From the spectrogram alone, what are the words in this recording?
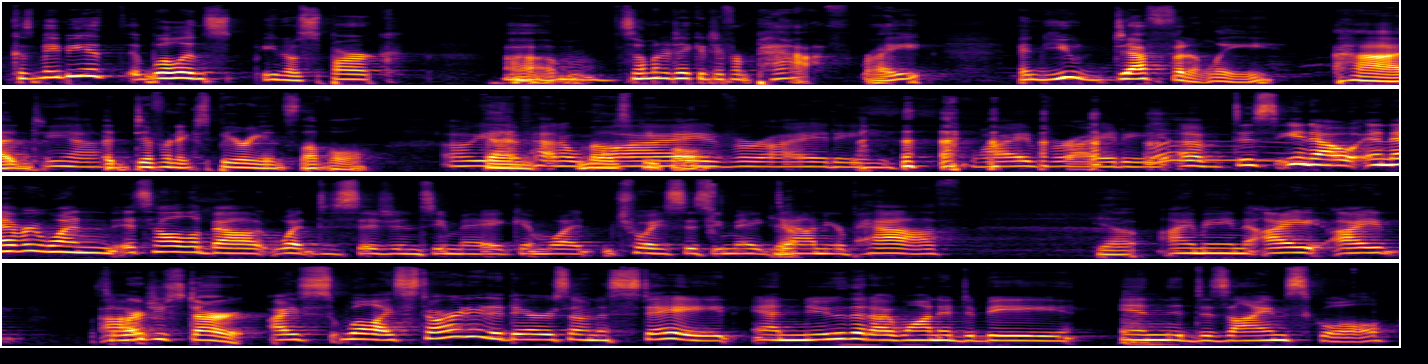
because maybe it, it will ins- you know spark um, Mm-hmm. someone to take a different path, right? And you definitely had Yeah. a different experience level. Oh yeah, I've had a wide people. variety, wide variety of dis. You know, and everyone. It's all about what decisions you make and what choices you make down your path. Yep. I mean, I I So where'd you start? I well, I started at Arizona State and knew that I wanted to be in the design school.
